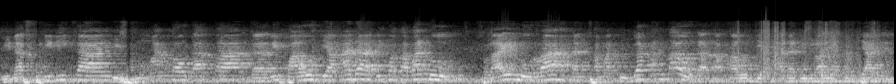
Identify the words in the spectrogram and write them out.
Dinas Pendidikan bisa memantau data dari PAUD yang ada di Kota Bandung. Selain lurah dan camat juga kan tahu data PAUD yang ada di wilayah kerjanya.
